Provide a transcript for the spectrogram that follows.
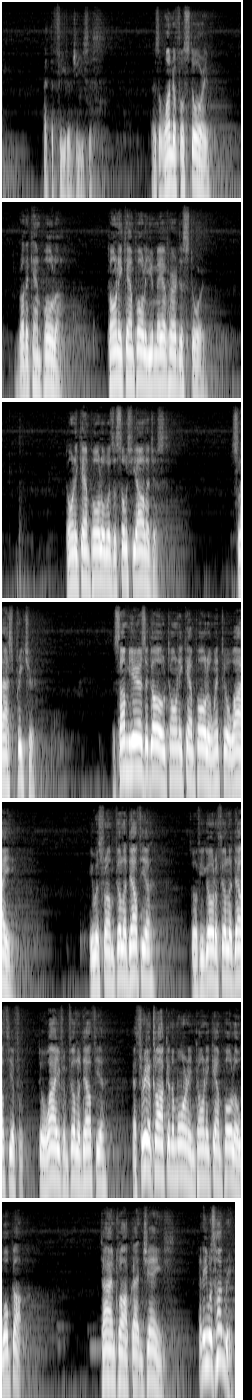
at the feet of Jesus. There's a wonderful story. Brother Campolo, Tony Campolo, you may have heard this story. Tony Campolo was a sociologist slash preacher. Some years ago, Tony Campolo went to Hawaii. He was from Philadelphia. So if you go to Philadelphia, to Hawaii from Philadelphia, at three o'clock in the morning, Tony Campolo woke up. Time clock hadn't changed. And he was hungry.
